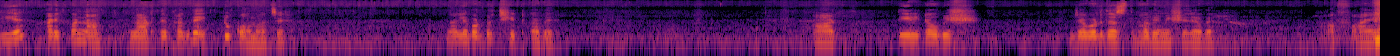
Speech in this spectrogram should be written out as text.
দিয়ে আরেকবার নাড়তে থাকবে, একটু কম আছে। নাহলে বড্ড ছিটকাবে। আর তেলটাও বেশ জবরদস্তভাবে মিশে যাবে। ফাইন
